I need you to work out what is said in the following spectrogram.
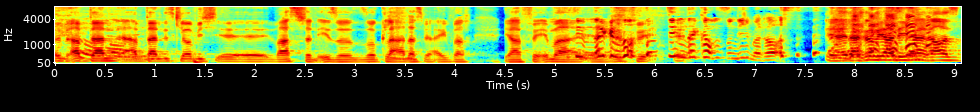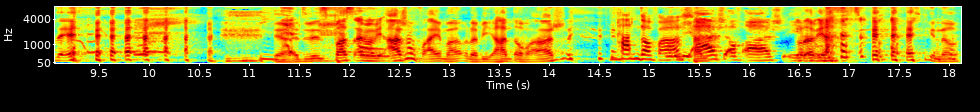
und ab dann, Mann, ab dann ist, glaube ich, äh, war es schon eh so, so klar, dass wir einfach ja für immer. Tim, da, Äh, komm, für, Tim, da kommst du nicht mehr raus. ja, da komme ich auch nicht mehr raus, ne? ja, also es passt einfach wie Arsch auf Eimer oder wie Hand auf Arsch. Hand auf Arsch. Wie Arsch auf Arsch. Ja. Oder wie genau.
